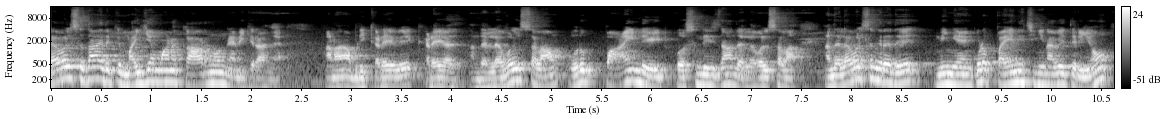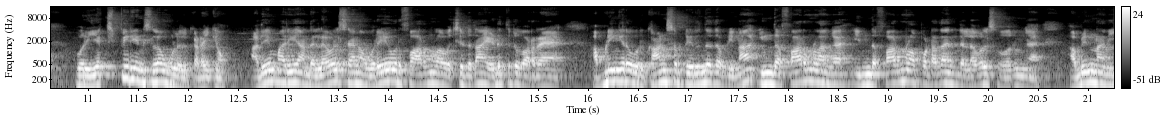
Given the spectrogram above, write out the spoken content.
லெவல்ஸு தான் இதுக்கு மையமான காரணம்னு நினைக்கிறாங்க. ஆனால் அப்படி கிடையவே கிடையாது. அந்த லெவல்ஸ் எல்லாம் ஒரு பாயிண்ட் எயிட் பர்சன்டேஜ் தான் அந்த லெவல்ஸ் எல்லாம். அந்த லெவல்ஸுங்கிறது நீங்கள் என் கூட பயணிச்சிங்கனாவே தெரியும். ஒரு எக்ஸ்பீரியன்ஸில் உங்களுக்கு கிடைக்கும். அதே மாதிரி அந்த லெவல்ஸை நான் ஒரே ஒரு ஃபார்முலா வச்சுட்டு தான் எடுத்துகிட்டு வர்றேன் அப்படிங்கிற ஒரு கான்செப்ட் இருந்தது அப்படின்னா இந்த ஃபார்முலாங்க இந்த ஃபார்முலா போட்டால் தான் இந்த லெவல்ஸ் வருங்க அப்படின்னு நான்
